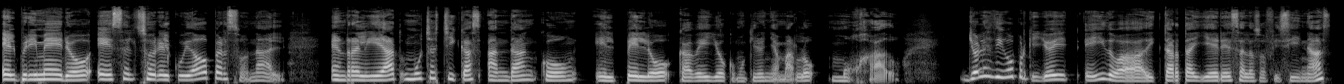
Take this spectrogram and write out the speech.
El primero es el sobre el cuidado personal. En realidad muchas chicas andan con el pelo, cabello, como quieran llamarlo, mojado. Yo les digo porque yo he, ido a dictar talleres a las oficinas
